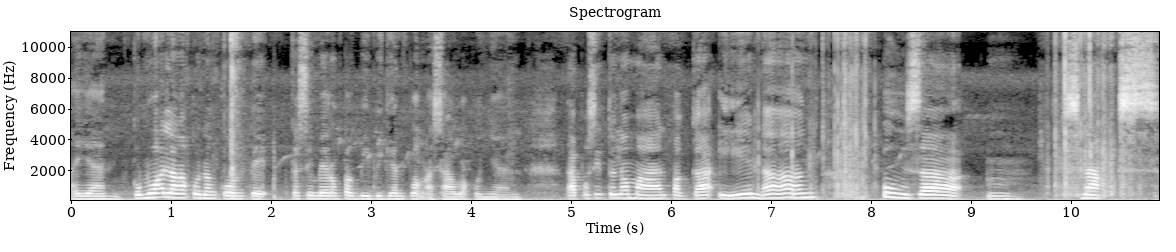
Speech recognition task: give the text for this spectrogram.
Ayan. Kumuha lang ako ng konti kasi merong pagbibigyan po ang asawa ko niyan. Tapos ito naman, pagkain ng pusa. Mm, snacks.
